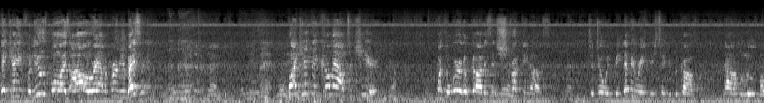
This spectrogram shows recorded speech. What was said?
they came for Newsboys all around the Permian Basin. Why can't they come out to hear what the Word of God is instructing us to do and be? Let me read these to you because now I'm going to lose my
